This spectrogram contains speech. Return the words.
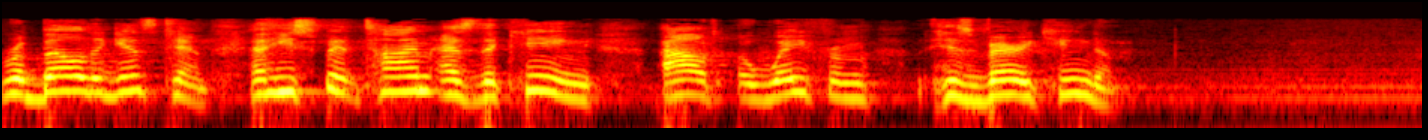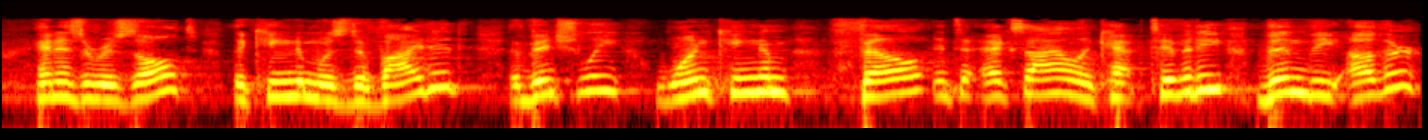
rebelled against him. And he spent time as the king out away from his very kingdom. And as a result, the kingdom was divided. Eventually, one kingdom fell into exile and captivity. Then the other,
